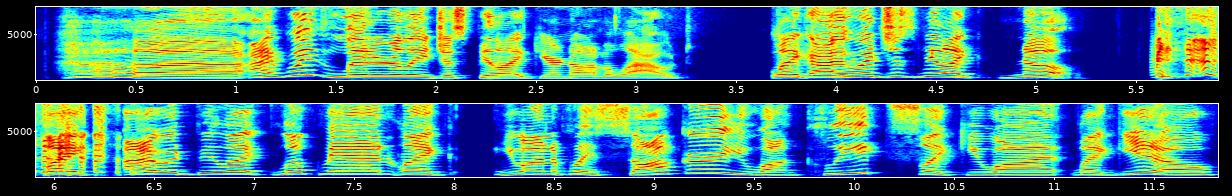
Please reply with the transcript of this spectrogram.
I would literally just be like, you're not allowed. Like, I would just be like, no. like, I would be like, look, man, like, you want to play soccer? You want cleats? Like, you want, like, you know,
